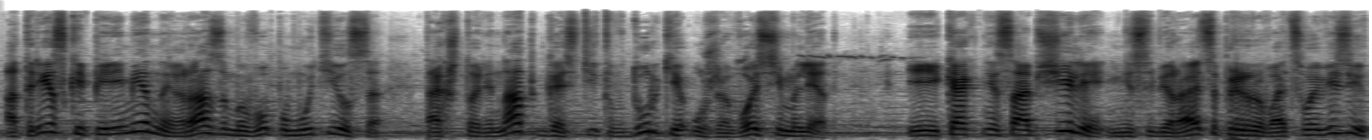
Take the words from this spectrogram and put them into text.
От резкой перемены разум его помутился, так что Ренат гостит в дурке уже 8 лет – и, как мне сообщили, не собирается прерывать свой визит.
